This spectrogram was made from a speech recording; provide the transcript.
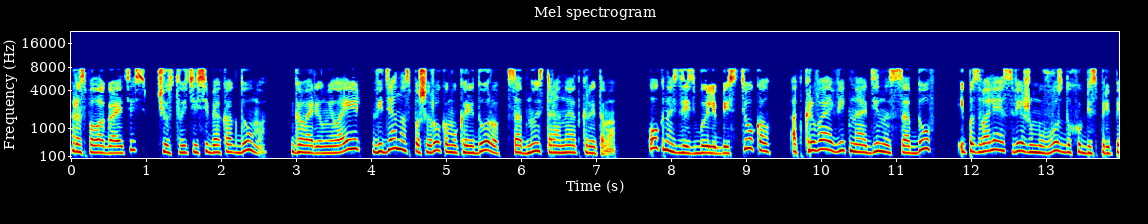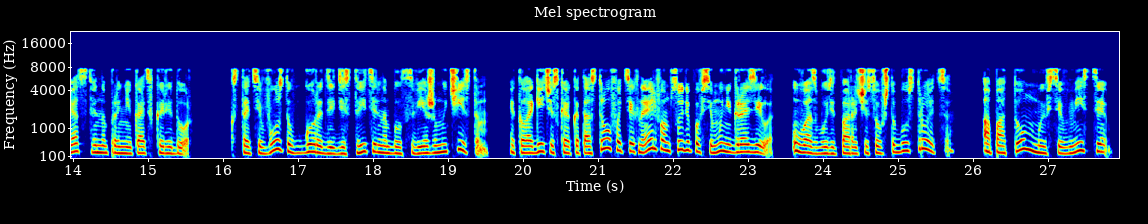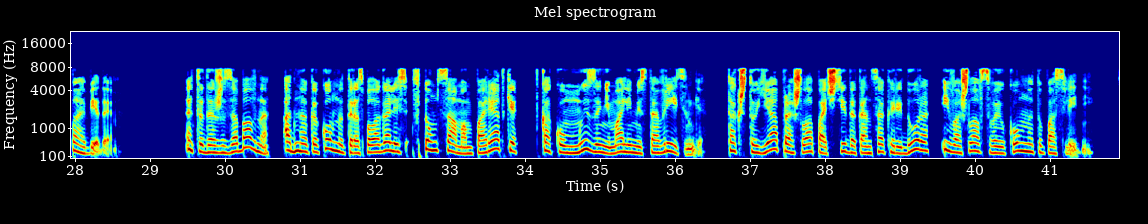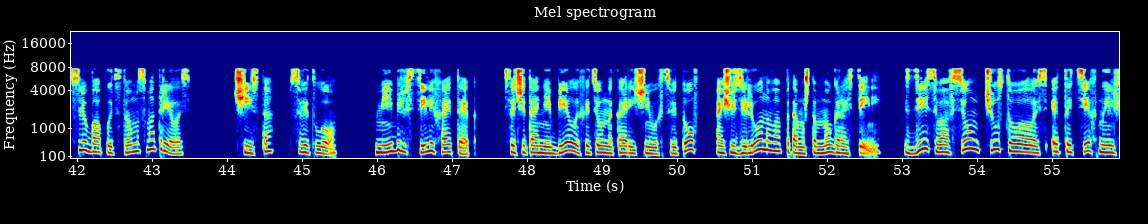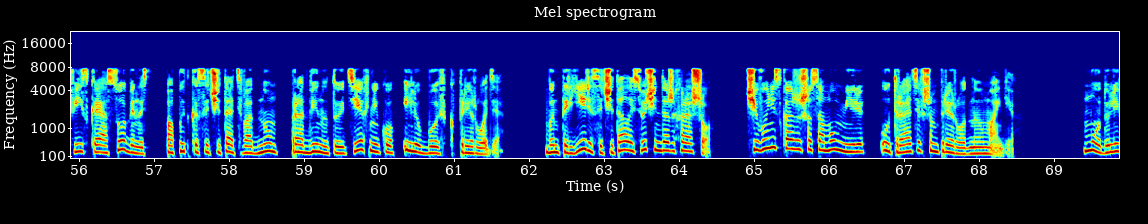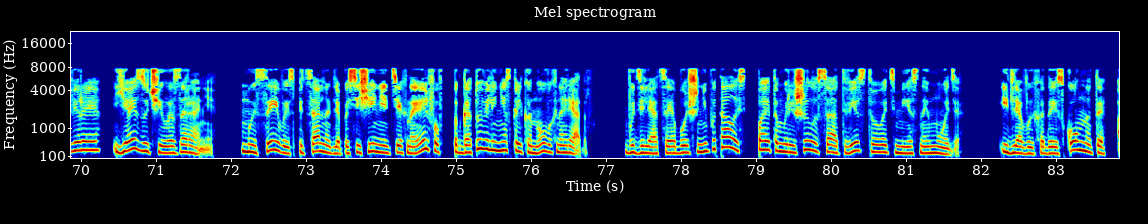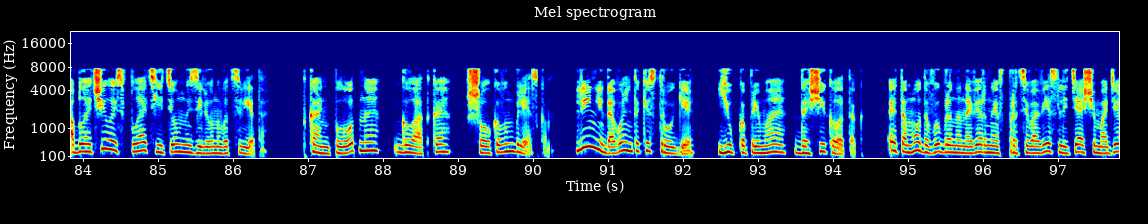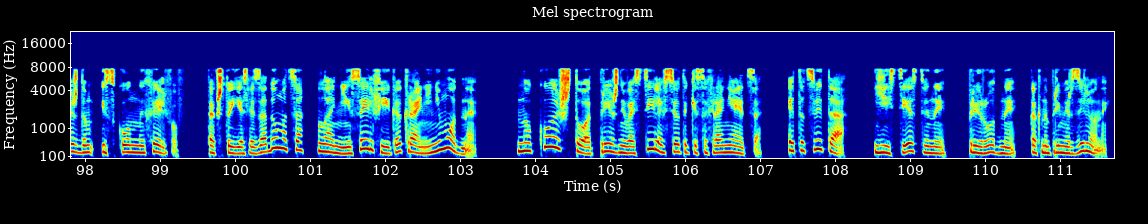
«Располагайтесь, чувствуйте себя как дома», — говорил Милаэль, ведя нас по широкому коридору с одной стороны открытому. Окна здесь были без стекол, открывая вид на один из садов и позволяя свежему воздуху беспрепятственно проникать в коридор. Кстати, воздух в городе действительно был свежим и чистым. Экологическая катастрофа техноэльфам, судя по всему, не грозила. У вас будет пара часов, чтобы устроиться. А потом мы все вместе пообедаем. Это даже забавно, однако комнаты располагались в том самом порядке, в каком мы занимали места в рейтинге. Так что я прошла почти до конца коридора и вошла в свою комнату последней. С любопытством осмотрелась. Чисто, светло. Мебель в стиле хай-тек. Сочетание белых и темно-коричневых цветов, а еще зеленого, потому что много растений. Здесь во всем чувствовалась эта техноэльфийская особенность, попытка сочетать в одном продвинутую технику и любовь к природе. В интерьере сочеталось очень даже хорошо. Чего не скажешь о самом мире, утратившем природную магию. Модули Верея я изучила заранее. Мы с Эйвой специально для посещения техноэльфов подготовили несколько новых нарядов. Выделяться я больше не пыталась, поэтому решила соответствовать местной моде. И для выхода из комнаты облачилась в платье темно-зеленого цвета. Ткань плотная, гладкая, с шелковым блеском. Линии довольно-таки строгие, юбка прямая, до щиколоток. Эта мода выбрана, наверное, в противовес летящим одеждам исконных эльфов. Так что, если задуматься, Ланиса эльфийка крайне немодная. Но кое-что от прежнего стиля все-таки сохраняется, это цвета, естественные, природные, как, например, зеленый.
